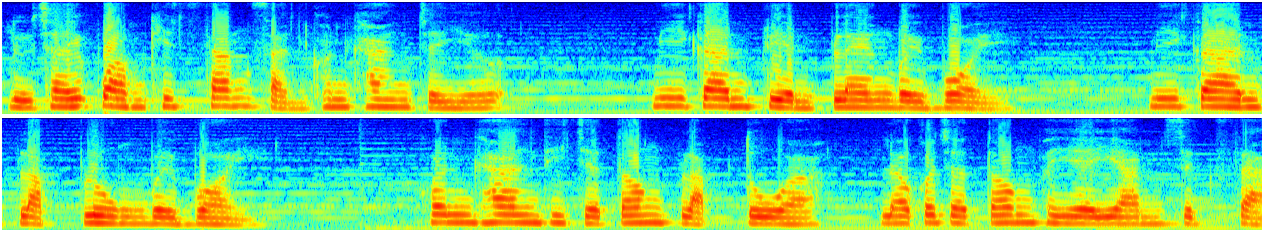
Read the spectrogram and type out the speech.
หรือใช้ความคิดสร้างสรรค์ค่อนข้างจะเยอะ มีการเปลี่ยนแปลงบ่อยๆ มีการปรับปรุงบ่อยๆ ค่อนข้างที่จะต้องปรับตัว แล้วก็จะต้องพยายามศึกษา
